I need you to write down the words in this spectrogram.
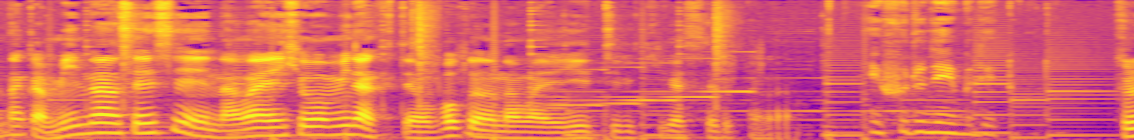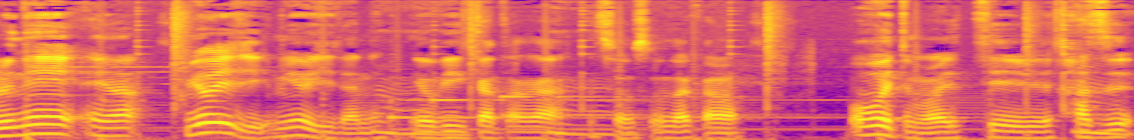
なんかみんな先生名前表見なくても僕の名前言ってる気がするから。えフルネームでフルネームは名字名字だね、うん呼び方が、うんそうそう。だから覚えてもらえてるはず、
